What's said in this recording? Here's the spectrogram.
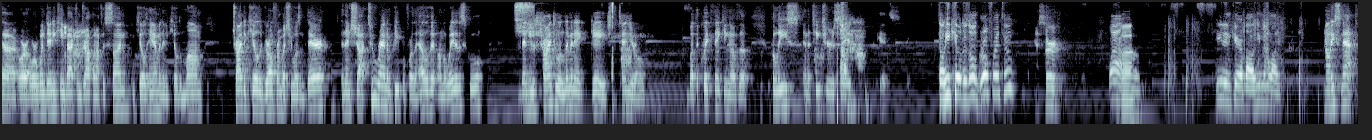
Uh, or, or when Denny came back from dropping off his son, he killed him and then he killed the mom tried to kill the girlfriend, but she wasn't there, and then shot two random people for the hell of it on the way to the school. Then he was trying to eliminate Gage, the 10 year old, but the quick thinking of the police and the teachers saved the kids. So he killed his own girlfriend too? Yes, sir. Wow. Wow. He didn't care about human life. No, he snapped.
